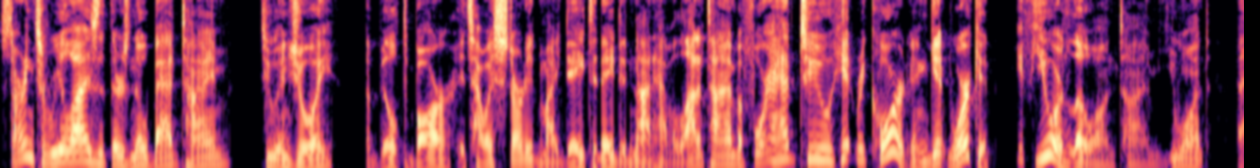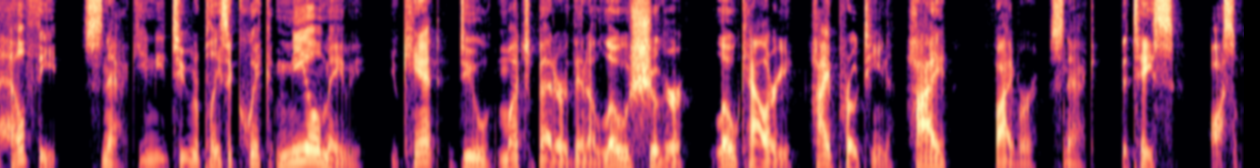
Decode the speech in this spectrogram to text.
starting to realize that there's no bad time to enjoy a built bar. It's how I started my day today. Did not have a lot of time before I had to hit record and get working. If you are low on time, you want a healthy snack, you need to replace a quick meal maybe. You can't do much better than a low sugar, low calorie, high protein, high fiber snack that tastes awesome.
